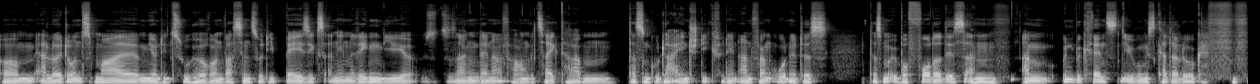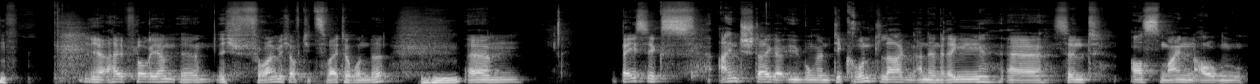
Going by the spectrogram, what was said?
Ähm, erläutere uns mal, mir und den Zuhörern, was sind so die Basics an den Ringen, die sozusagen deine Erfahrung gezeigt haben. Das ist ein guter Einstieg für den Anfang, ohne dass, dass man überfordert ist am, am unbegrenzten Übungskatalog. Ja, hi Florian, äh, ich freue mich auf die zweite Runde. Mhm. Ähm, Basics, Einsteigerübungen, die Grundlagen an den Ringen äh, sind aus meinen Augen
